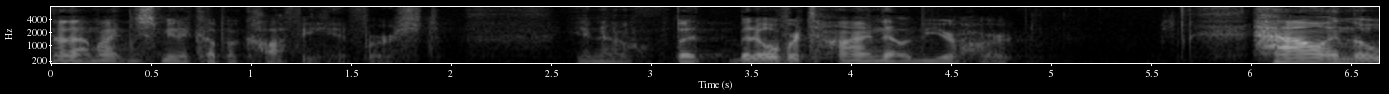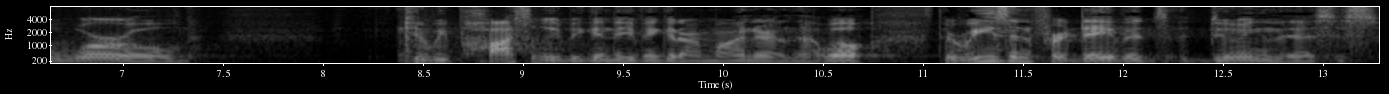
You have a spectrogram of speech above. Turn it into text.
Now, that might just mean a cup of coffee at first, you know, but, but over time, that would be your heart. How in the world could we possibly begin to even get our mind around that? Well, the reason for David's doing this is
